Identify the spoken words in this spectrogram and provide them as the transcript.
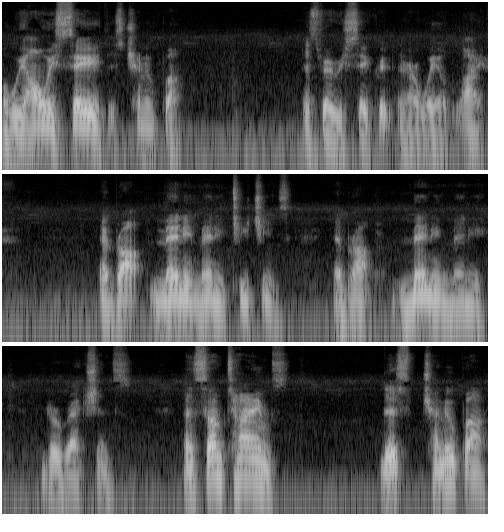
but we always say this chanupa is very sacred in our way of life. It brought many, many teachings and brought many, many directions. And sometimes this chanupa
